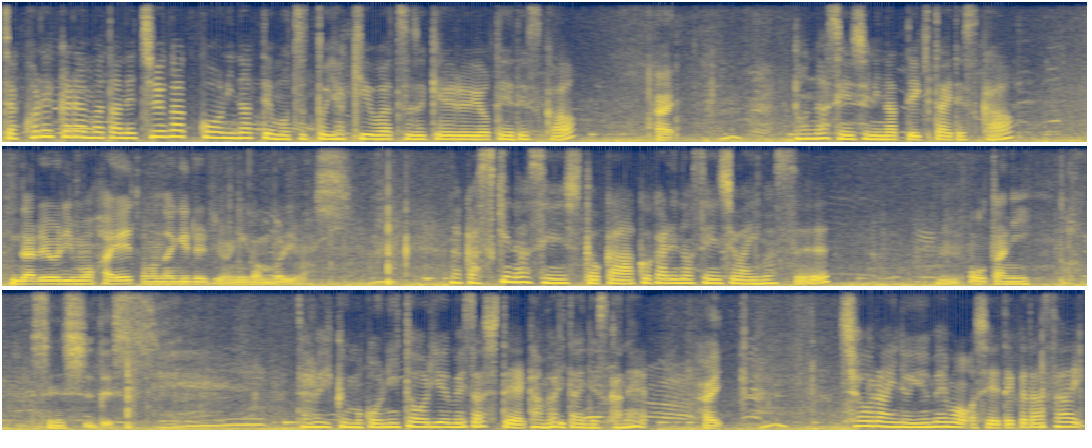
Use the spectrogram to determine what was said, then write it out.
じゃあこれからまたね中学校になってもずっと野球は続ける予定ですか？はい。どんな選手になっていきたいですか？誰よりも速い球投げれるように頑張ります。なんか好きな選手とか憧れの選手はいます、うん、大谷選手です。じゃるい君もこう二刀流目指して頑張りたいんですかね？はい。将来の夢も教えてください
